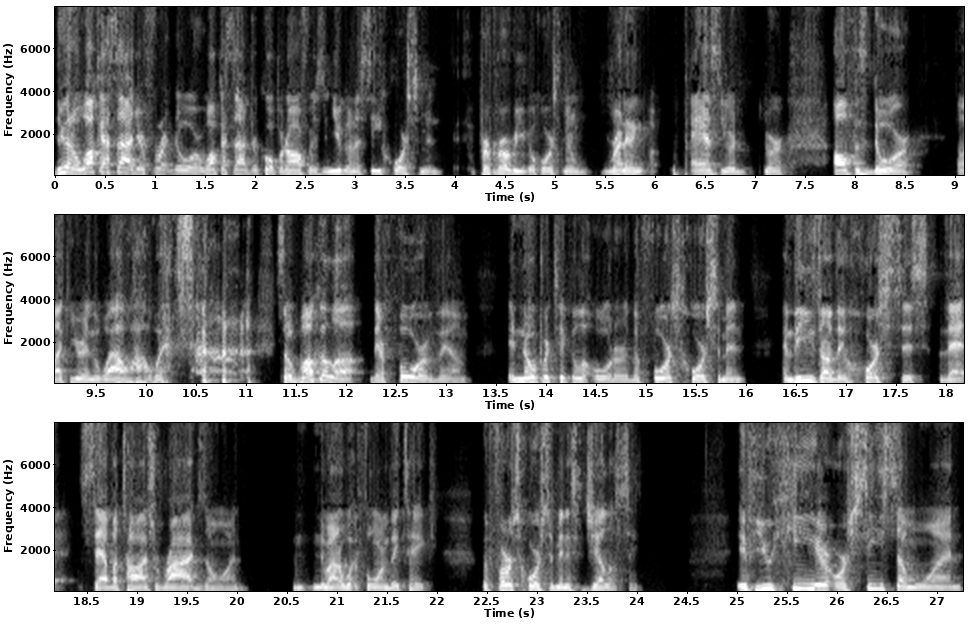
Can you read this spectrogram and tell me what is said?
You're going to walk outside your front door, walk outside your corporate office, and you're going to see horsemen, proverbial horsemen, running past your, your office door like you're in the Wild Wild West. so buckle up. There are four of them in no particular order, the four horsemen. And these are the horses that sabotage rides on no matter what form they take. The first horseman is jealousy. If you hear or see someone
